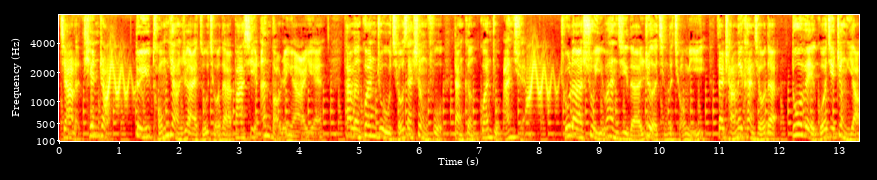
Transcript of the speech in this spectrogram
加了天罩。对于同样热爱足球的巴西安保人员而言，他们关注球赛胜负，但更关注安全。除了数以万计的热情的球迷，在场内看球的多位国际政要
